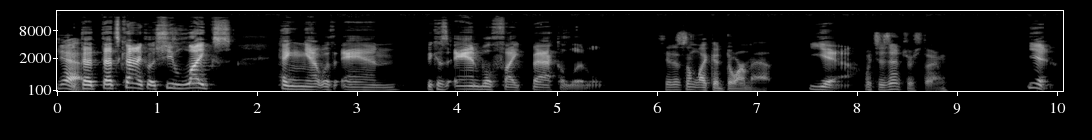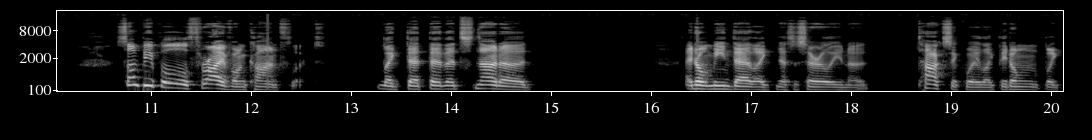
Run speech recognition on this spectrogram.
Yeah. That that's kind of she likes hanging out with Anne because Anne will fight back a little. She doesn't like a doormat, Yeah, which is interesting. yeah. Some people thrive on conflict, like that. That that's not a I don't mean that like necessarily in a toxic way. Like they don't like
